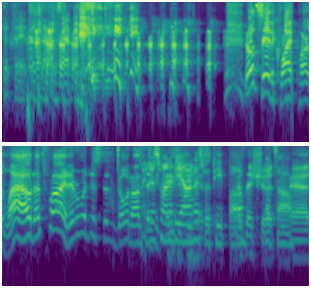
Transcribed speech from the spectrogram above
that, that, that, that was happening. Don't say the quiet part loud. That's fine. Everyone just is going on. I just want to be honest with people. As they should. That's all. Yeah,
